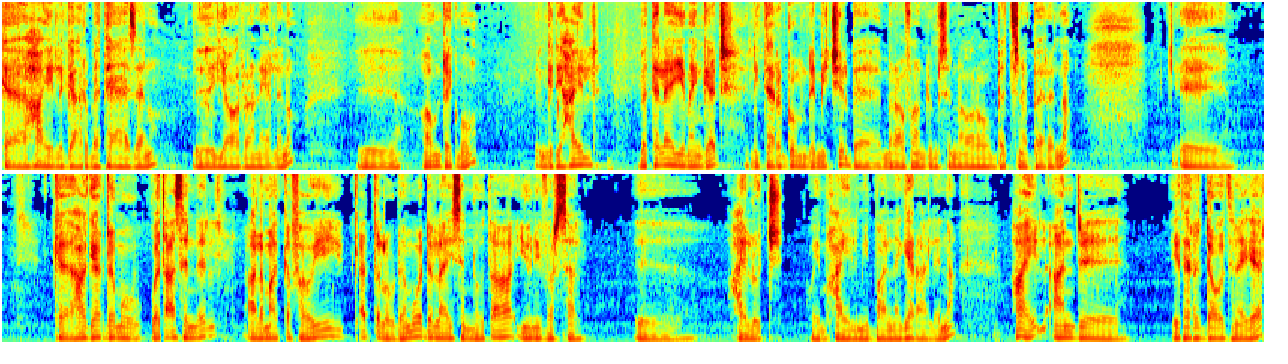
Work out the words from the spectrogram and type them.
ከኃይል ጋር በተያያዘ ነው እ፣ እያወራን ያለ ነው። አሁን ደግሞ እንግዲህ ኃይል በተለያየ መንገድ ሊተረጎም እንደሚችል በምዕራፍ አንዱም ስናወራውበት ነበርና እ፣ ከሀገር ደግሞ ወጣ ስንል ዓለም አቀፋዊ ቀጥሎ ደግሞ ወደ ላይ ስንወጣ universal ኃይሎች ወይም ኃይል የሚባል ነገር አለ። እና ኃይል አንድ የተረዳሁት ነገር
